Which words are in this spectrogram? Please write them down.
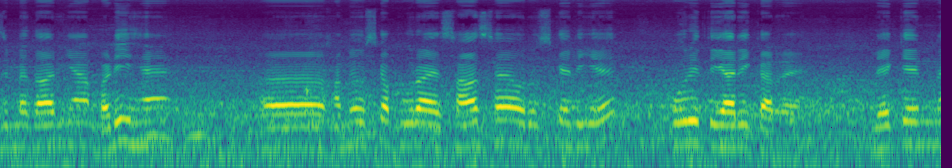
ذمہ داریاں بڑی ہیں۔ ہمیں اس کا پورا احساس ہے اور اس کے لیے پوری تیاری کر رہے ہیں۔ لیکن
